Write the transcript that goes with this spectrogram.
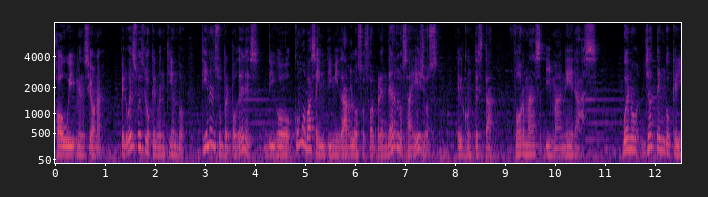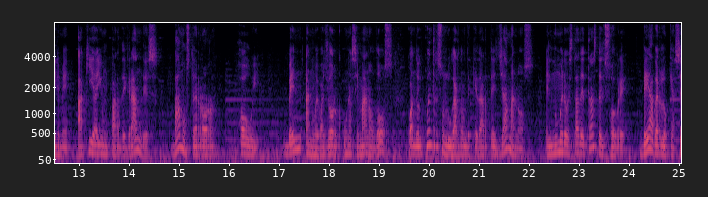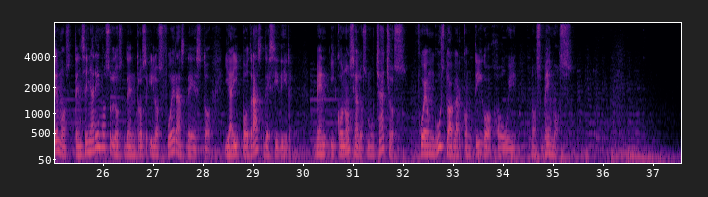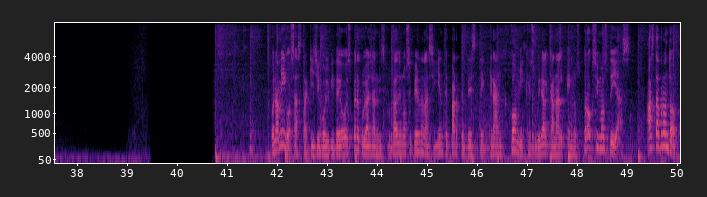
Howie menciona, pero eso es lo que no entiendo. Tienen superpoderes. Digo, ¿cómo vas a intimidarlos o sorprenderlos a ellos? Él contesta, formas y maneras. Bueno, ya tengo que irme. Aquí hay un par de grandes. Vamos, terror. Howie, ven a Nueva York una semana o dos. Cuando encuentres un lugar donde quedarte, llámanos. El número está detrás del sobre. Ve a ver lo que hacemos. Te enseñaremos los dentros y los fueras de esto, y ahí podrás decidir. Ven y conoce a los muchachos. Fue un gusto hablar contigo, Howie. Nos vemos. Bueno amigos, hasta aquí llegó el video, espero que lo hayan disfrutado y no se pierdan la siguiente parte de este gran cómic que subiré al canal en los próximos días. ¡Hasta pronto!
